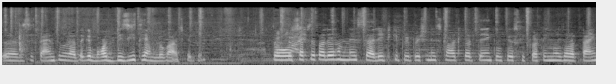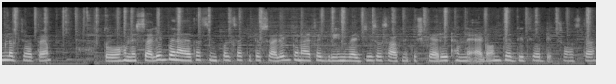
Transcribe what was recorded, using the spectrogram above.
जैसे टाइम से मिला था कि बहुत बिज़ी थे हम लोग आज के दिन। तो सबसे पहले हमने सैलिड की प्रिपरेशन स्टार्ट करते हैं क्योंकि उसकी कटिंग में ज़रा टाइम लग जाता है। तो हमने सैलड बनाया था सिंपल सा किटो सैलिड बनाया था ग्रीन वेजीज और साथ में कुछ कैरेट हमने ऐड ऑन कर दी थी और डिप सॉस था।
